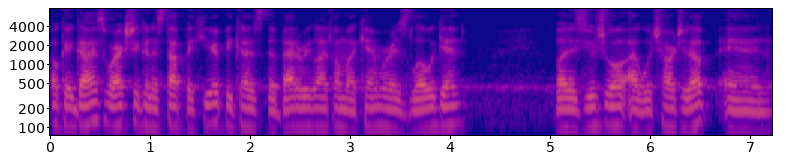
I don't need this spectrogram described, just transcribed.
Okay guys, we're actually going to stop it here because the battery life on my camera is low again. But as usual, I will charge it up and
